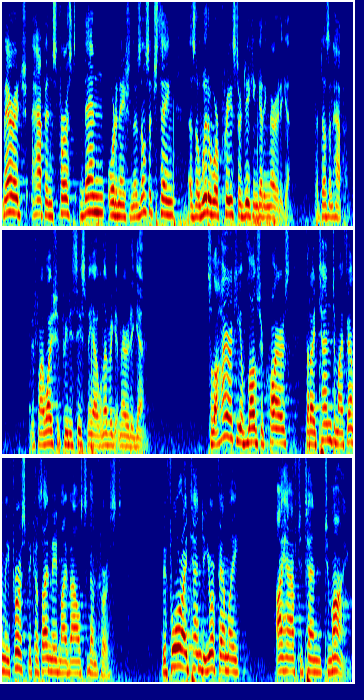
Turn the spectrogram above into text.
marriage happens first, then ordination. There's no such thing as a widower, priest, or deacon getting married again. That doesn't happen. If my wife should predecease me, I will never get married again. So the hierarchy of loves requires that I tend to my family first because I made my vows to them first. Before I tend to your family, I have to tend to mine,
